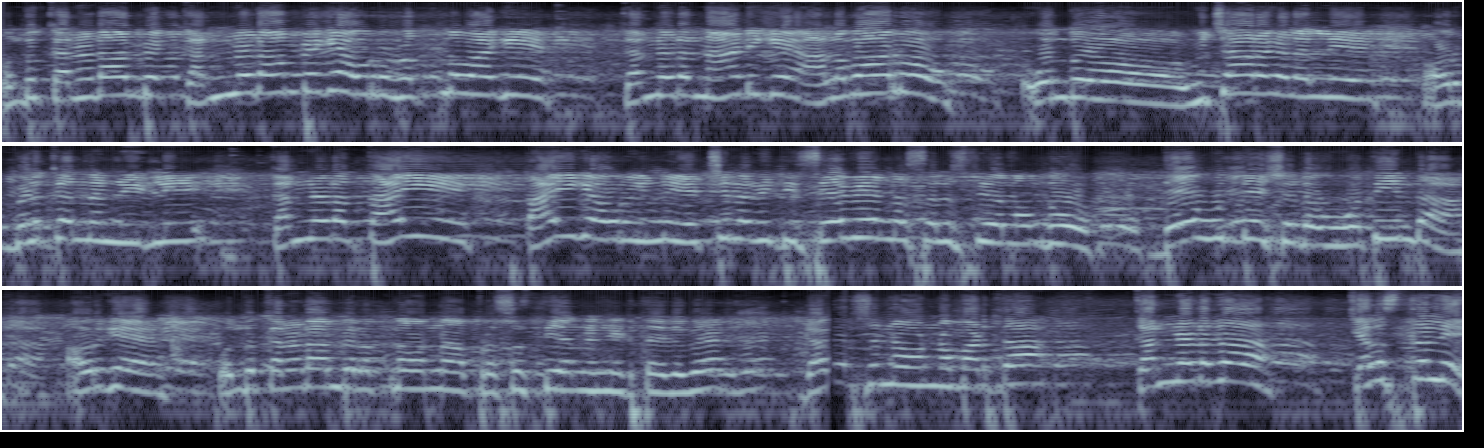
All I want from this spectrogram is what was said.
ಒಂದು ಕನ್ನಡಾಂಬೆ, ಕನ್ನಡಾಂಬೆಗೆ ಅವರು ರತ್ನವಾಗಿ ಕನ್ನಡ ನಾಡಿಗೆ ಹಲವಾರು ಒಂದು ವಿಚಾರಗಳಲ್ಲಿ ಅವರು ಬೆಳಕನ್ನು ನೀಡಲಿ. ಕನ್ನಡ ತಾಯಿ, ತಾಯಿಗೆ ಅವರು ಇನ್ನೂ ಹೆಚ್ಚಿನ ರೀತಿ ಸೇವೆಯನ್ನು ಸಲ್ಲಿಸ್ತೀವಿ ಅನ್ನೋ ಒಂದು ದೇವ ಉದ್ದೇಶದ ವತಿಯಿಂದ ಅವ್ರಿಗೆ ಒಂದು ಕನ್ನಡಾಂಬೆ ರತ್ನವನ್ನ ಪ್ರಶಸ್ತಿಯನ್ನು ನೀಡ್ತಾ ಇದ್ದೇವೆ. ಪ್ರದರ್ಶನವನ್ನು ಮಾಡ್ತಾ ಕನ್ನಡದ ಕೆಲಸದಲ್ಲಿ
